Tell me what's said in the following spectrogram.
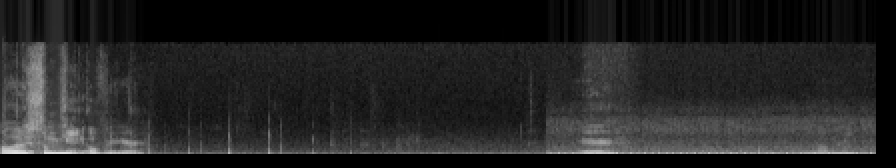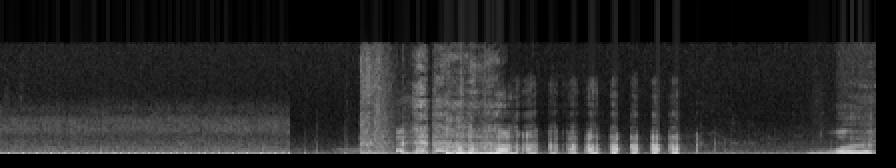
Oh, there's Yes, some meat can. over here. Here. No meat. What?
